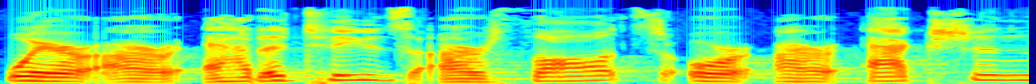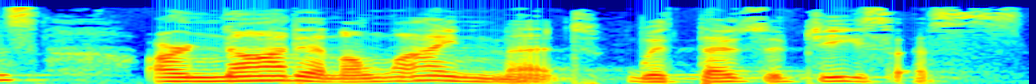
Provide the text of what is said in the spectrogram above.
where our attitudes, our thoughts, or our actions are not in alignment with those of Jesus.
